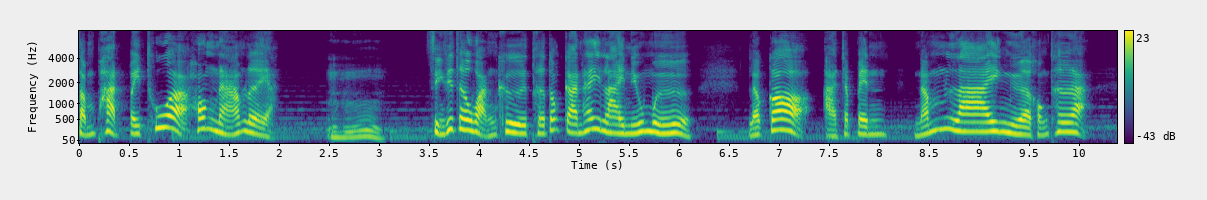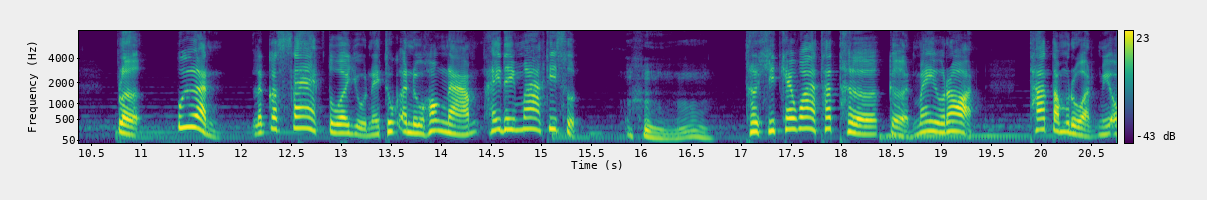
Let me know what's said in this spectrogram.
สัมผัสไปทั่วห้องน้ำเลยอะ่ะอืมสิ่งที่เธอหวังคือ เธอต้องการให้ลายนิ้วมือ แล้วก็อาจจะเป็นน้ำลายเหงื่อของเธออะเปรอะเปื้อน แล้วก็แทรกตัวอยู่ในทุกอนูห้องน้ำให้ได้มากที่สุดอืมเธอคิดแค่ว่าถ้าเธอเกิดไม่รอด ถ้าตำรวจมีโอ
